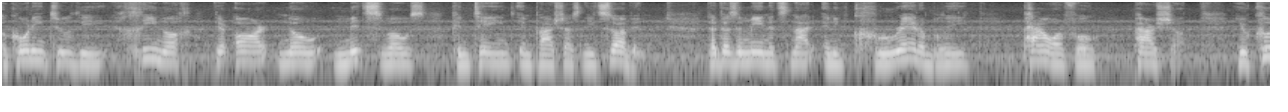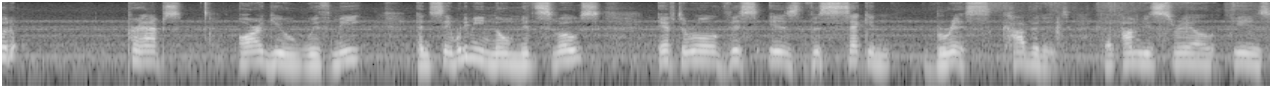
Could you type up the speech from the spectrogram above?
according to the Chinuch, there are no mitzvos contained in Pashas Nitzavim. That doesn't mean it's not an incredibly powerful parsha. You could perhaps argue with me and say, what do you mean no mitzvos? After all, this is the second bris covenant that Am Yisrael is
